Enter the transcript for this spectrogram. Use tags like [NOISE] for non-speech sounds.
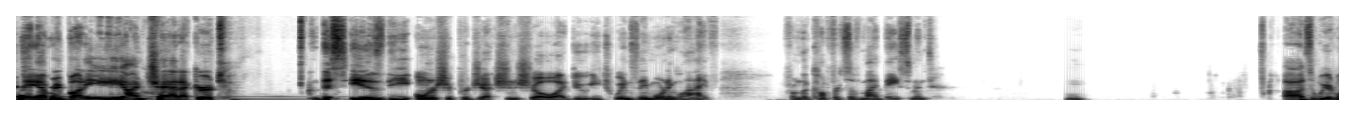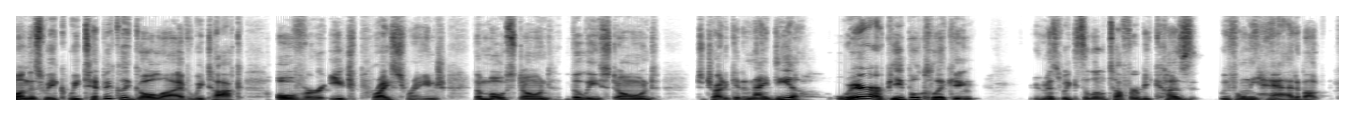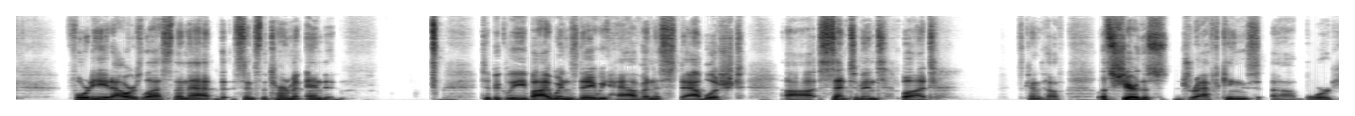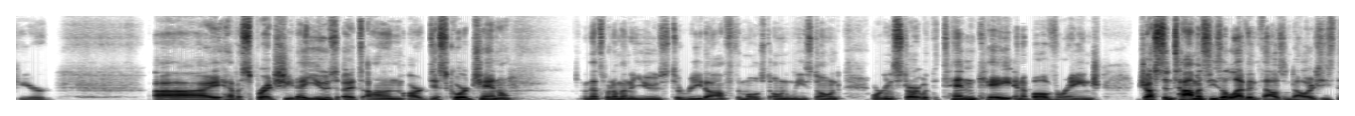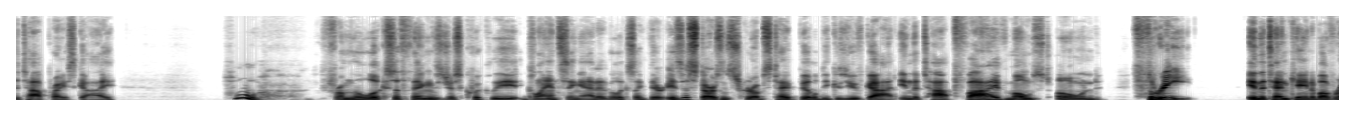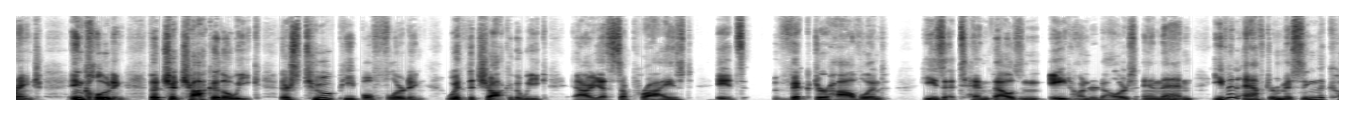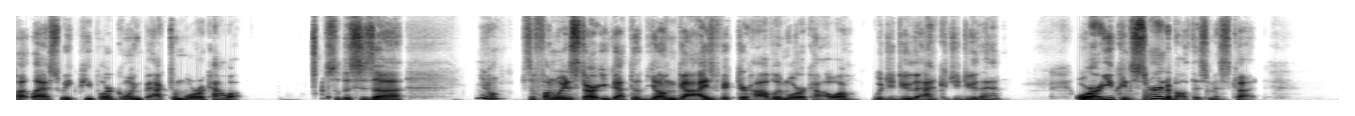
Hey, everybody, I'm Chad Eckert. This is the Ownership Projection Show I do each Wednesday morning live from the comforts of my basement. Hmm. Uh, it's a weird one this week. We typically go live, we talk over each price range, the most owned, the least owned, to try to get an idea. Where are people clicking? And this week's a little tougher because we've only had about 48 hours less than that since the tournament ended. Typically, by Wednesday, we have an established uh, sentiment, but it's kind of tough. Let's share this DraftKings uh, board here. I have a spreadsheet I use. It's on our Discord channel, and that's what I'm going to use to read off the most owned, least owned. We're going to start with the 10K and above range. Justin Thomas, he's $11,000. He's the top price guy. Whew from the looks of things, just quickly glancing at it, it looks like there is a stars and scrubs type build because you've got in the top five most owned three in the 10K and above range, including the Chachak of the week. There's two people flirting with the Chalk of the week. Are you surprised? It's Viktor Hovland. He's at $10,800. And then, even after missing the cut last week, people are going back to Morikawa. So, this is a, you know, it's a fun way to start. You got the young guys, Viktor Hovland, Morikawa. Would you do that? Could you do that? Or are you concerned about this miscut?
